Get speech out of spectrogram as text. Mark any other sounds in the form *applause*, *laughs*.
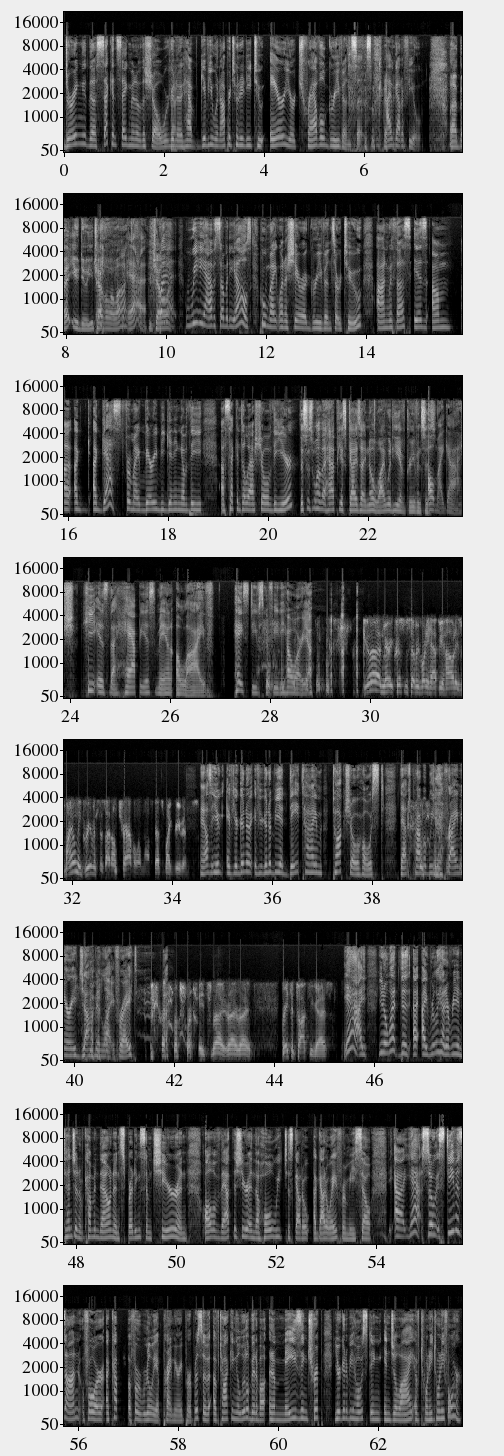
during the second segment of the show, we're Okay. going to have give you an opportunity to air your travel grievances. *laughs* I've got a few. I bet you do. You travel a lot. *laughs* Yeah. You travel a lot. but we have somebody else who might want to share a grievance or two on with us is um a, a, a guest for my very beginning of the uh, second to last show of the year. This is one of the happiest guys I know. Why would he have grievances? Oh my gosh. He is the happiest man alive. Hey, Steve Scaffidi, how are you? *laughs* Good. Merry Christmas, everybody. Happy holidays. My only grievance is I don't travel enough. That's my grievance. Yeah, so you, if you're gonna if you're gonna be a daytime talk show host, that's probably your *laughs* primary job in life, right? right, *laughs* right, right, right. Great to talk to you guys. Yeah, I you know what the, I, I really had every intention of coming down and spreading some cheer and all of that this year, and the whole week just got a, got away from me. So, uh, yeah, so Steve is on for a cup for really a primary purpose of, of talking a little bit about an amazing trip you're going to be hosting in July of 2024.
